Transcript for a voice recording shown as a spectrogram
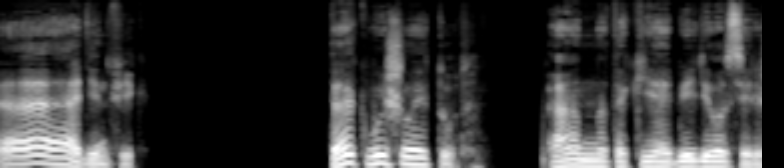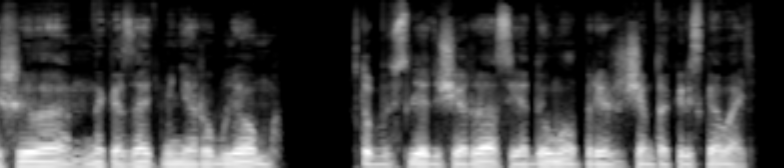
А, один фиг. Так вышло и тут. Анна таки обиделась и решила наказать меня рублем, чтобы в следующий раз я думал, прежде чем так рисковать.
